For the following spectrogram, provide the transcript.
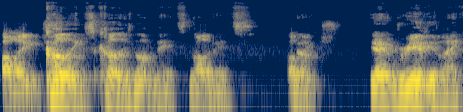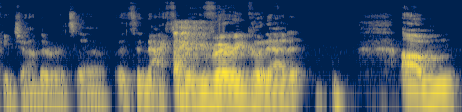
colleagues, Colleagues, colleagues, not mates, not mates. colleagues. You don't really like each other. It's a it's an act, but you're very good at it. Um,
